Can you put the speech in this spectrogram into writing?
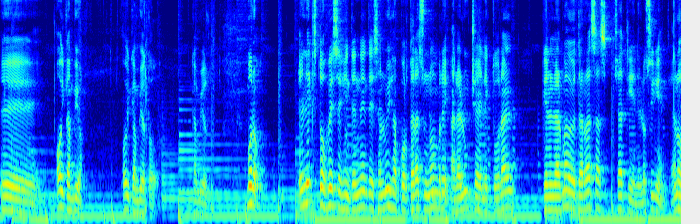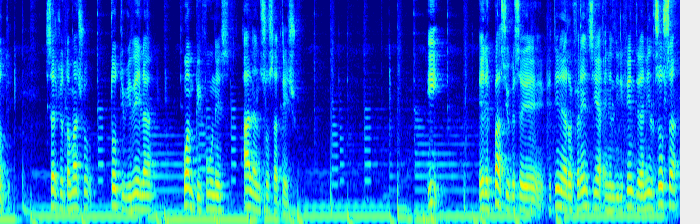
eh, hoy cambió, hoy cambió todo, cambió Bueno, el ex dos veces intendente de San Luis aportará su nombre a la lucha electoral que en el armado de terrazas ya tiene. Lo siguiente, anote. Sergio Tamayo, Toti Videla, Juan Pifunes, Alan Sosa Tello. Y el espacio que, se, que tiene de referencia en el dirigente Daniel Sosa,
